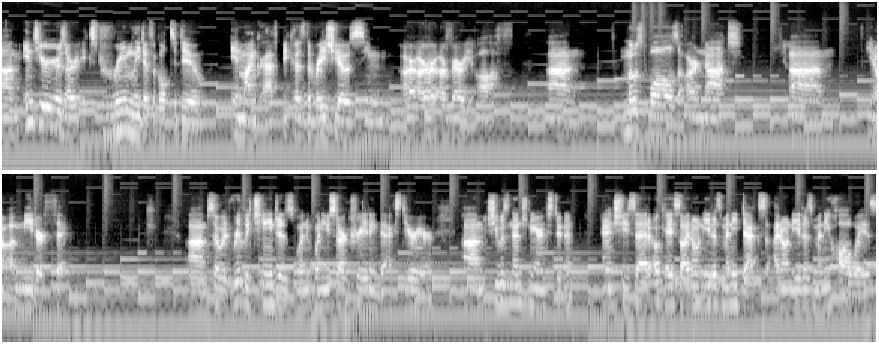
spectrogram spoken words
Um, interiors are extremely difficult to do in Minecraft because the ratios seem are, are, are very off. Um, most walls are not, um, you know, a meter thick. Um, so it really changes when, when you start creating the exterior. Um, she was an engineering student, and she said, "Okay, so I don't need as many decks, I don't need as many hallways,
